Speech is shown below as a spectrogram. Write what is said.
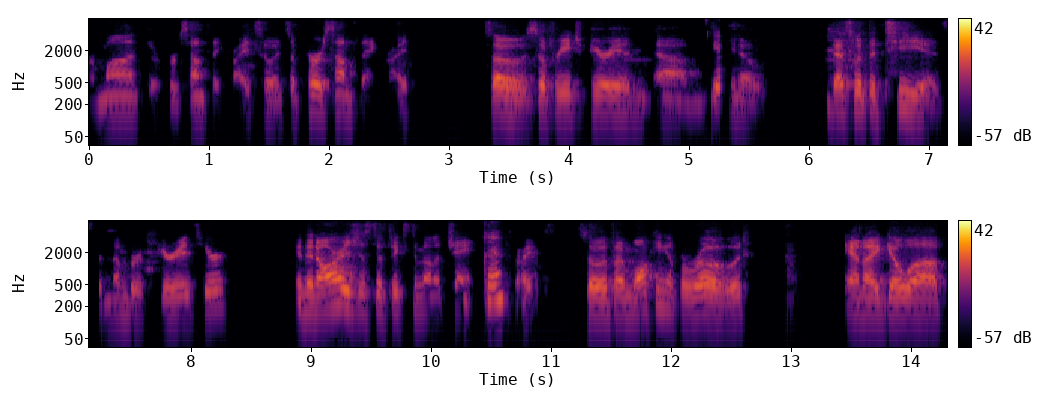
per month or per something, right? So it's a per something, right? So so for each period, um, you know, that's what the T is, the number of periods here. And then R is just a fixed amount of change, okay. right? So if I'm walking up a road and I go up,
